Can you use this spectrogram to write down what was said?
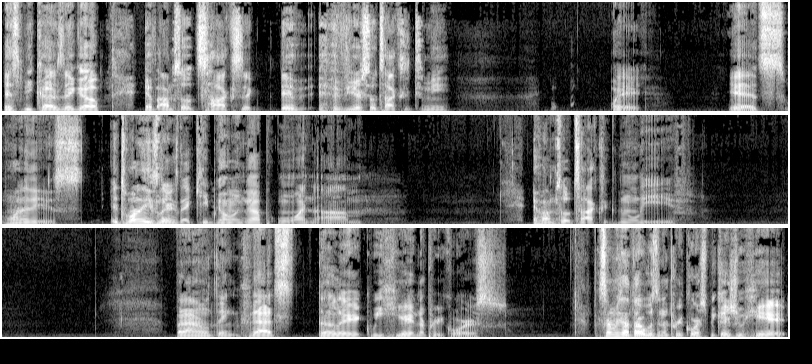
It's because they go, "If I'm so toxic, if if you're so toxic to me, wait, yeah, it's one of these. It's one of these lyrics that keep going up on um. If I'm so toxic, then leave but I don't think that's the lyric we hear in the pre-chorus. For some reason, I thought it was in the pre-chorus because you hear it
